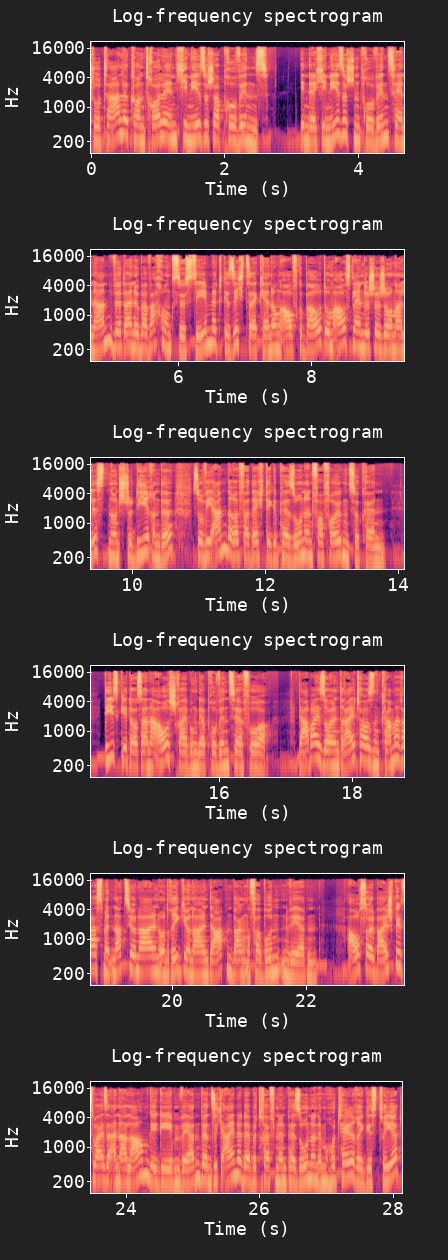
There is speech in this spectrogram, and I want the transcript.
Totale Kontrolle in chinesischer Provinz. In der chinesischen Provinz Henan wird ein Überwachungssystem mit Gesichtserkennung aufgebaut, um ausländische Journalisten und Studierende sowie andere verdächtige Personen verfolgen zu können. Dies geht aus einer Ausschreibung der Provinz hervor. Dabei sollen 3000 Kameras mit nationalen und regionalen Datenbanken verbunden werden. Auch soll beispielsweise ein Alarm gegeben werden, wenn sich eine der betreffenden Personen im Hotel registriert,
